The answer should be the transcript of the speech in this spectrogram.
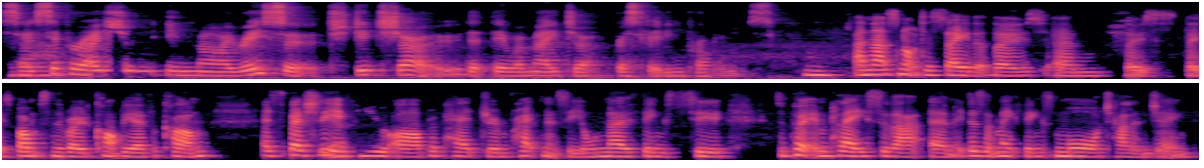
So, separation in my research did show that there were major breastfeeding problems. Mm. And that's not to say that those um, those those bumps in the road can't be overcome, especially yeah. if you are prepared during pregnancy or know things to to put in place so that um, it doesn't make things more challenging.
